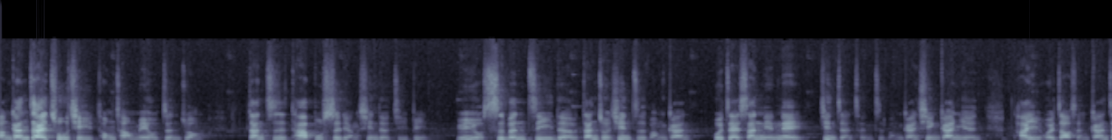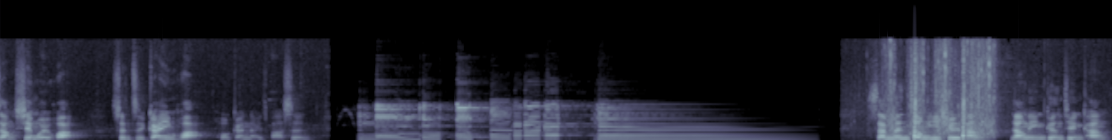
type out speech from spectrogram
肪肝在初期通常没有症状，但是它不是良性的疾病。约有四分之一的单纯性脂肪肝会在三年内进展成脂肪肝性肝炎，它也会造成肝脏纤维化，甚至肝硬化或肝癌发生。三分钟医学堂，让您更健康。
